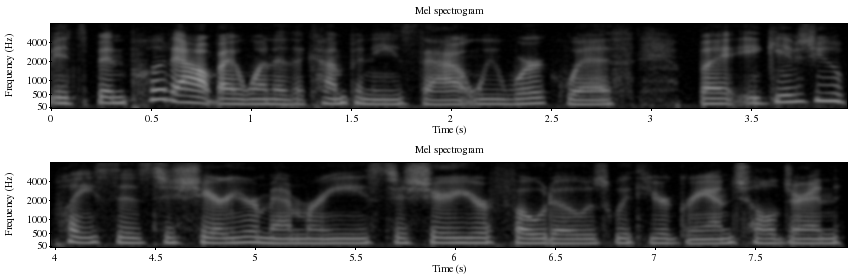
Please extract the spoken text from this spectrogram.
it's been put out by one of the companies that we work with, but it gives you places to share your memories, to share your photos with your grandchildren,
